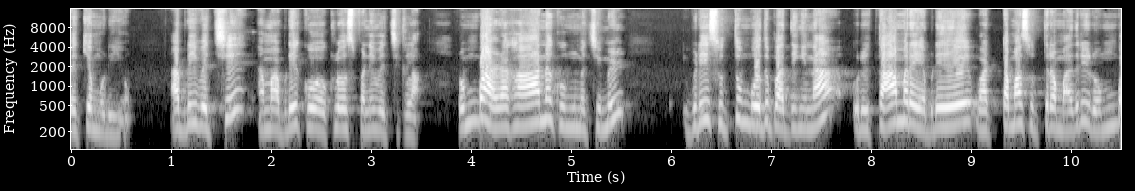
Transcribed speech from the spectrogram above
வைக்க முடியும். அப்படி வச்சு நம்ம அப்படியே க்ளோஸ் பண்ணி வச்சுக்கலாம். ரொம்ப அழகான குங்குமச்சிமிழ் இப்படி சுற்றும் போது பார்த்தீங்கன்னா ஒரு தாமரை அப்படியே வட்டமாக சுற்றுற மாதிரி ரொம்ப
